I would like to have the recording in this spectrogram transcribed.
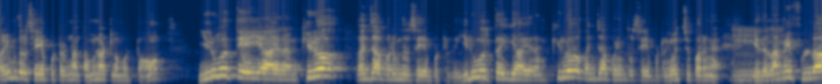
பறிமுதல் செய்யப்பட்டிருக்குன்னா தமிழ்நாட்டுல மட்டும் இருபத்தி ஐயாயிரம் கிலோ கஞ்சா பறிமுதல் செய்யப்பட்டிருக்கு. இருபத்தி ஐயாயிரம் கிலோ கஞ்சா பறிமுதல் செய்யப்பட்டிருக்கு. யோசிச்சு பாருங்க. இது எல்லாமே ஃபுல்லா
